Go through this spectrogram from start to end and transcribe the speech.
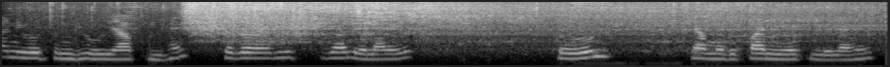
पाणी ओतून घेऊया आपण हे. सगळं मिक्स झालेलं आहे. तळून त्यामध्ये पाणी ओतलेलं आहे.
